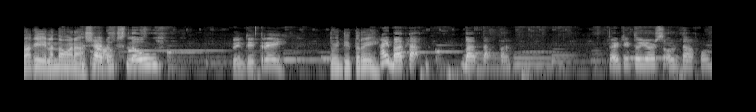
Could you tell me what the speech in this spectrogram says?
Rocky, ilan taon ka na? Masyadong slow. 23. 23. Ay, bata. Bata pa. 32 years old ako.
